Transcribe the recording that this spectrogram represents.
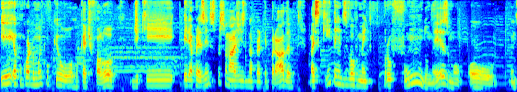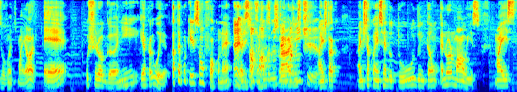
E eu concordo muito com o que o Roquette falou, de que ele apresenta os personagens na primeira temporada, mas quem tem um desenvolvimento profundo mesmo, ou um desenvolvimento maior, é o Shirogane e a Kaguya. Até porque eles são foco, né? É, eles são tá foco, não tem pra mentir. a gente tá, a gente tá conhecendo tudo, então é normal isso. Mas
